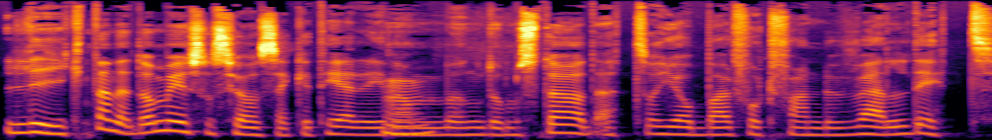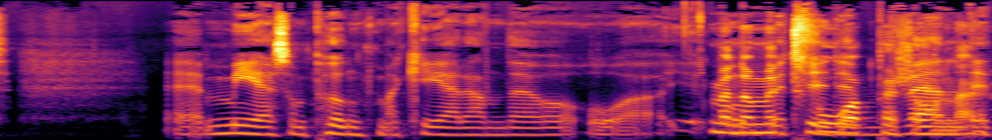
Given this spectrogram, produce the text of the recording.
liknande, de är ju socialsekreterare inom Mm. ungdomsstödet och jobbar fortfarande väldigt eh, mer som punktmarkerande och, och Men och de är betyder två personer.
